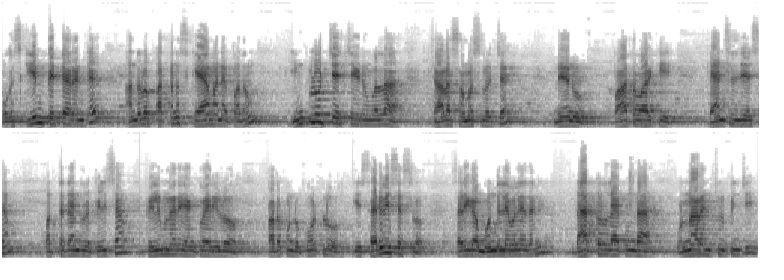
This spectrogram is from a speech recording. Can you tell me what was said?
ఒక స్కీమ్ పెట్టారంటే అందులో పక్కన స్కామ్ అనే పదం ఇంక్లూడ్ చేసి చేయడం వల్ల చాలా సమస్యలు వచ్చాయి. నేను పాత వారికి క్యాన్సిల్ చేశాం కొత్త టెండర్లు పిలిచాం. ప్రిలిమినరీ ఎంక్వైరీలో పదకొండు కోట్లు ఈ సర్వీసెస్లో సరిగా మందులు ఇవ్వలేదని డాక్టర్లు లేకుండా ఉన్నారని చూపించి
